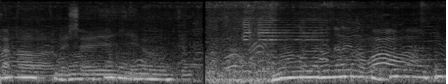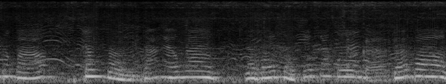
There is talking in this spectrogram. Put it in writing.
tận họ để xe gì và một lần nữa xin thông báo trong buổi sáng ngày hôm nay là sẽ tổ chức các môn số con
